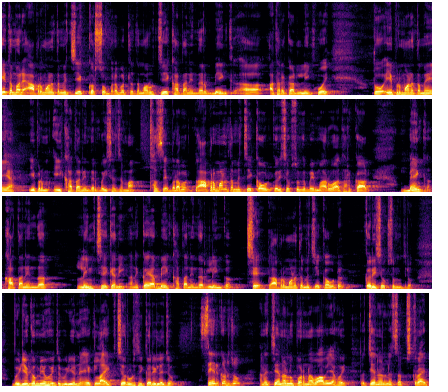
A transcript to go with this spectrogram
એ તમારે આ પ્રમાણે તમે ચેક કરશો, બરાબર? તો તમારું જે ખાતાની અંદર બેંક આધાર કાર્ડ લિંક હોય, તો એ પ્રમાણે તમે અહીંયા એ પ્રમાણે એ ખાતાની અંદર પૈસા જમા થશે, બરાબર? તો આ પ્રમાણે તમે ચેકઆઉટ કરી શકશો કે ભાઈ મારું આધાર કાર્ડ બેંક ખાતાની અંદર લિંક છે કે નહીં અને કયા બેંક ખાતાની અંદર લિંક છે. તો આ પ્રમાણે તમે ચેકઆઉટ કરી શકશો મિત્રો. વીડિયો ગમ્યો હોય તો વિડીયોને એક લાઇક જરૂરથી કરી લેજો, શેર કરજો અને ચેનલ ઉપર નવા આવ્યા હોય તો ચેનલને સબસ્ક્રાઈબ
